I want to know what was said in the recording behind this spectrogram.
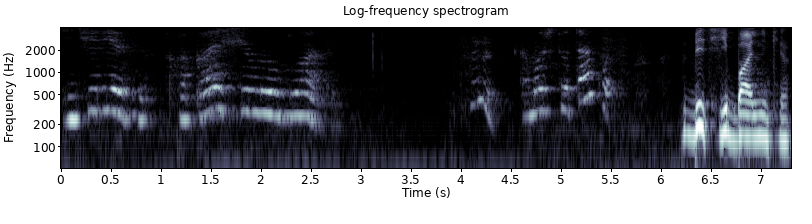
Интересно, а какая сила у Златы? Хм, а может вот так вот? Бить ебальники.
